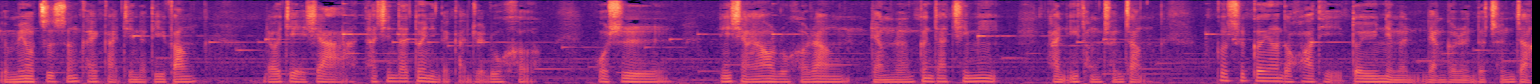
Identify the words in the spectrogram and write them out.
有没有自身可以改进的地方？了解一下他现在对你的感觉如何，或是你想要如何让两人更加亲密和一同成长？各式各样的话题对于你们两个人的成长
